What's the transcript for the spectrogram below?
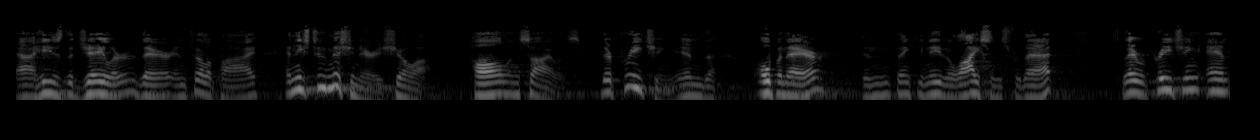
uh, he's the jailer there in Philippi, and these two missionaries show up Paul and Silas. They're preaching in the open air. Didn't think you needed a license for that. They were preaching, and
